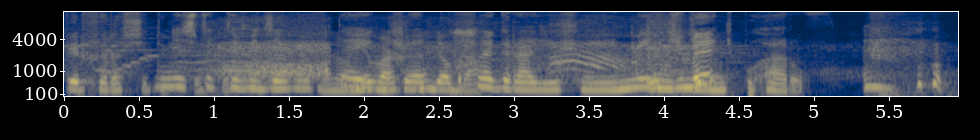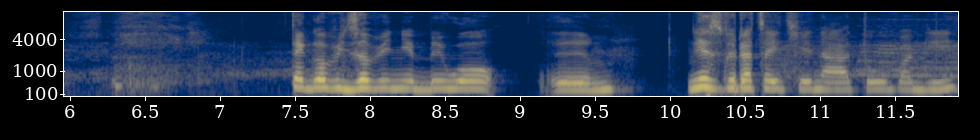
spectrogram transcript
Pierwszy raz się tak Niestety widzowie w No, tej nieważne, grze dobra. przegraliśmy i Lecimy? 9 pucharów. Tego widzowie nie było. Ym, nie zwracajcie na to uwagi.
